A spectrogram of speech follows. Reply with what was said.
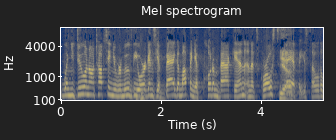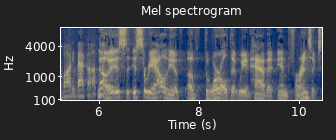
when you do an autopsy and you remove the organs, you bag them up and you put them back in, and it's gross to Yeah. say it, but you sew the body back up. No, it's it's the reality of, of the world that we inhabit in forensics.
